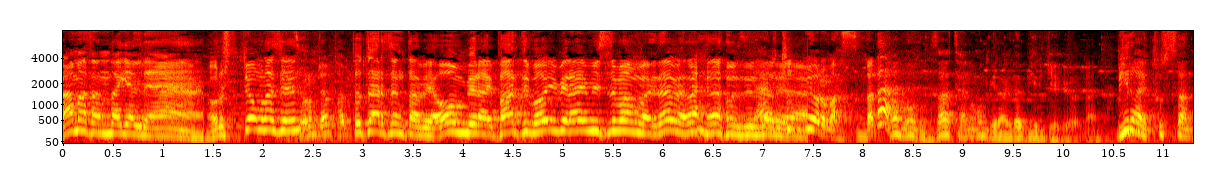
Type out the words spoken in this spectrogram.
Ramazan da geldi ha. Oruç tutuyor mu lan sen? Tutuyorum canım, tabii. Tutarsın tabii. 11 ay parti boy, bir ay Müslüman boy değil mi lan? Yani ya. tutmuyorum aslında da. Lan oğlum zaten 11 ayda bir geliyor lan. Bir ay tutsan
